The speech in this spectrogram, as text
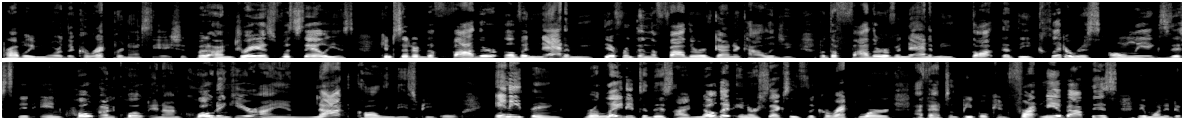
probably more the correct pronunciation, but Andreas Vesalius, considered the father of anatomy, different than the father of gynecology, but the father of anatomy thought that the clitoris only existed in quote unquote, and I'm quoting here, I am not calling these people anything related to this. I know that intersex is the correct word. I've had some people confront me about this. They wanted to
